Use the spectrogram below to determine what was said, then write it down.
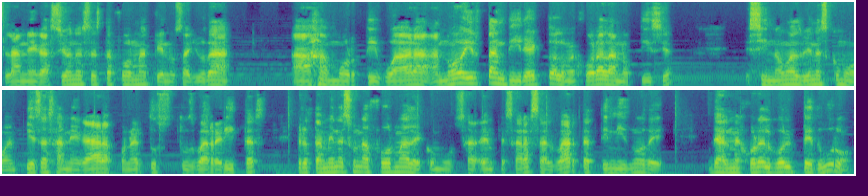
La negación es esta forma que nos ayuda a amortiguar, a, no ir tan directo a lo mejor a la noticia, sino más bien es como empiezas a negar, a poner tus, tus barreritas, pero también es una forma de como empezar a salvarte a ti mismo de, de a lo mejor el golpe duro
